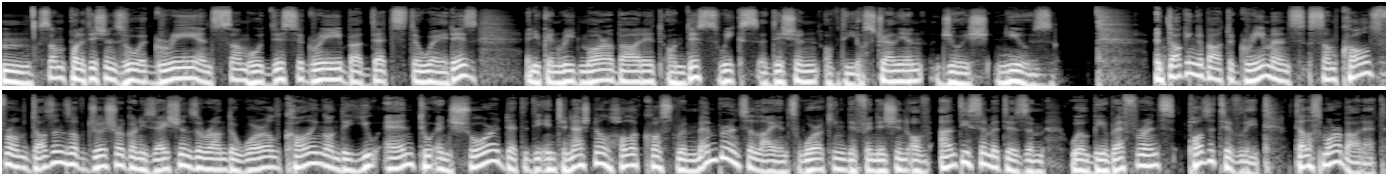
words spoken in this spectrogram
Mm, some politicians who agree and some who disagree, but that's the way it is. And you can read more about it on this week's edition of the Australian Jewish News. And talking about agreements, some calls from dozens of Jewish organizations around the world calling on the UN to ensure that the International Holocaust Remembrance Alliance working definition of anti Semitism will be referenced positively. Tell us more about it.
